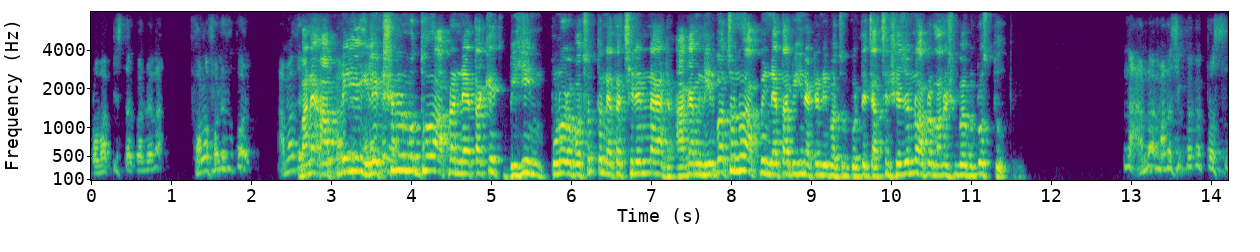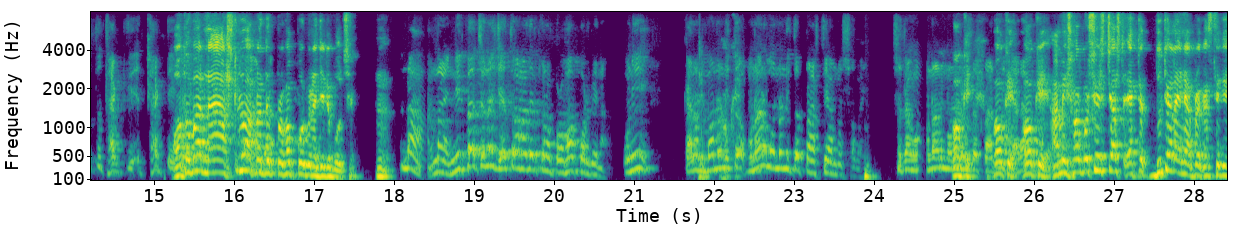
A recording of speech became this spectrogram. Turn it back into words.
প্রভাব বিস্তার করবে না ফলাফলের উপর আমাদের মানে আপনি ইলেকশনের মধ্যে আপনার নেতাকে বিহীন পনেরো বছর তো নেতা ছিলেন না আগামী নির্বাচনও আপনি নেতাবিহীন একটা নির্বাচন করতে চাচ্ছেন সেজন্য আপনার মানসিকভাবে প্রস্তুত। না আমরা মানসিকভাবে প্রস্তুত থাকতে থাকতে অথবা না আসলেও আপনাদের প্রভাব পড়বে না যেটা বলছেন। না না নির্বাচনে যেহেতু আমাদের কোনো প্রভাব পড়বে না উনি কারণ মনোনীত ওনার মনোনীত প্রার্থী আমরা সবাই। ওকে ওকে ওকে আমি সর্বশেষ জাস্ট একটা দুটা লাইন আপনার কাছ থেকে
